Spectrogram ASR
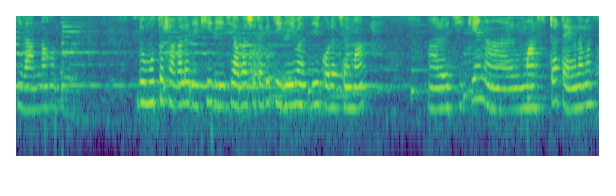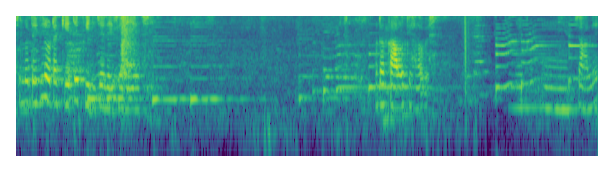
কি রান্না হবে। ডুমুর তো সকালে দেখিয়ে দিয়েছি, আবার সেটাকে চিংড়ি মাছ দিয়ে করেছে মা। আর ওই চিকেন আর মাছটা, ট্যাংরা মাছ ছিল, দেখলে ওটা কেটে ফ্রিজে রেখে দিয়েছি। ওটা কালকে হবে। চালে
